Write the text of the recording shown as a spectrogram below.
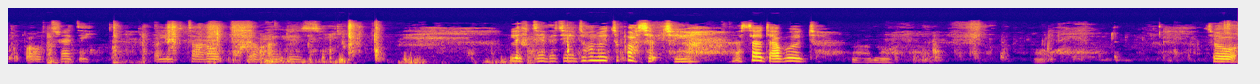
the boat ready. For lift out so I'm just lifting the chain on me to pass it to you. I said I would. So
